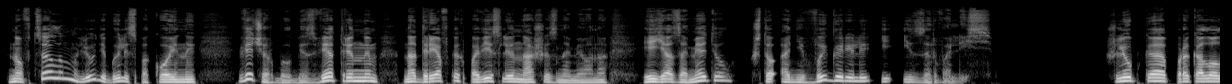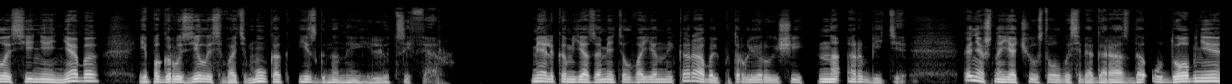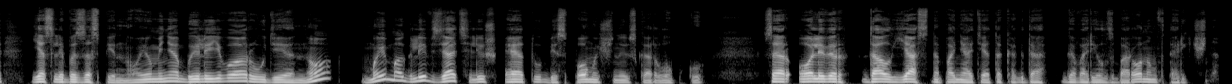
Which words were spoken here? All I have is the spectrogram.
Но в целом люди были спокойны. Вечер был безветренным, на древках повисли наши знамена, и я заметил, что они выгорели и изорвались. Шлюпка проколола синее небо и погрузилась во тьму, как изгнанный Люцифер. Мельком я заметил военный корабль, патрулирующий на орбите. Конечно, я чувствовал бы себя гораздо удобнее, если бы за спиной у меня были его орудия, но мы могли взять лишь эту беспомощную скорлупку. Сэр Оливер дал ясно понять это, когда говорил с бароном вторично.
